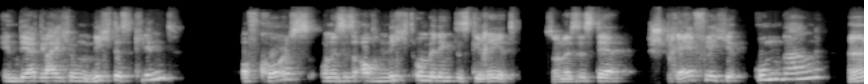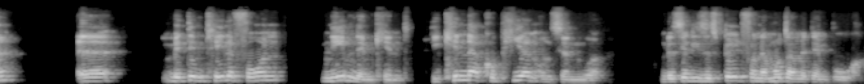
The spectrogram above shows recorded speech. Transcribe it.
in der Gleichung nicht das Kind, of course, und es ist auch nicht unbedingt das Gerät, sondern es ist der sträfliche Umgang äh, äh, mit dem Telefon neben dem Kind. Die Kinder kopieren uns ja nur. Und das ist ja dieses Bild von der Mutter mit dem Buch.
